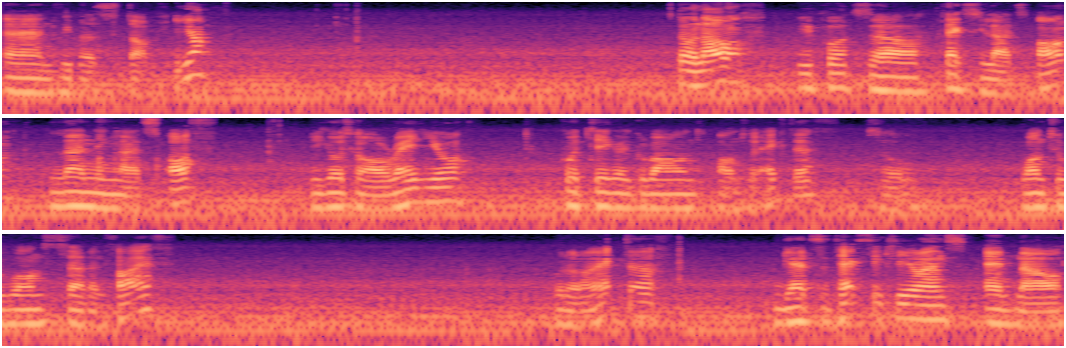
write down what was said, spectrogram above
and we will stop here. So now we put the taxi lights on, landing lights off. We go to our radio, put Tegel ground onto active, so 12175. Put it on active, gets the taxi clearance, and now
